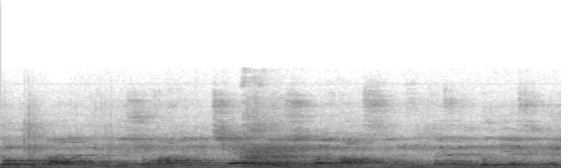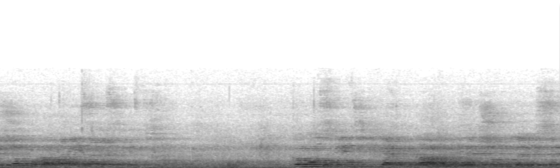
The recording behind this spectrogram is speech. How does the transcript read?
d'ordre de Villiers-sur-Marne et de Thiers, réussis au mois de mars 2013 à débloquer la situation pour leurs magasins respectifs. Comment se fait-il qu'à les actions que vous avez faites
